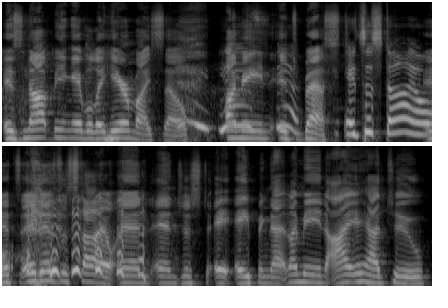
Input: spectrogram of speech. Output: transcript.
Is not being able to hear myself. I mean, it's best. It's a style. It's it is a style, and and just a- aping that. I mean, I had to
